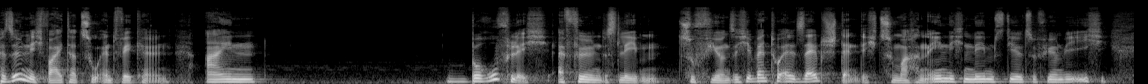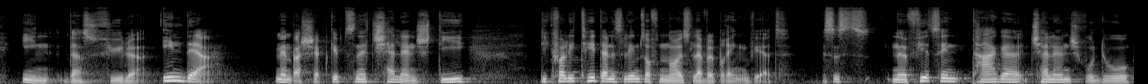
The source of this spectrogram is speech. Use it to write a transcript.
persönlich weiterzuentwickeln. Ein beruflich erfüllendes Leben zu führen, sich eventuell selbstständig zu machen, ähnlichen Lebensstil zu führen, wie ich ihn das fühle. In der Membership gibt es eine Challenge, die die Qualität deines Lebens auf ein neues Level bringen wird. Es ist eine 14-Tage-Challenge, wo du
